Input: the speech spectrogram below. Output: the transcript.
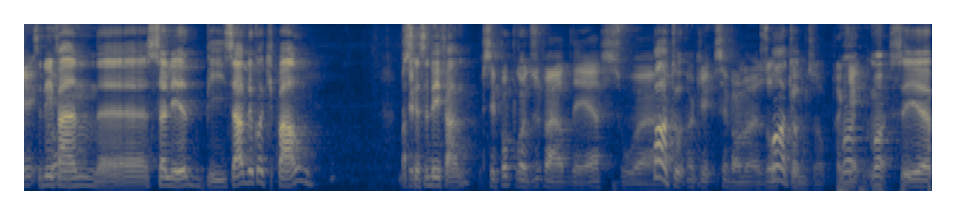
c'est des fans euh, solides, puis ils savent de quoi ils parlent. Parce que c'est des fans. C'est pas produit par RDS ou. Euh, pas en tout. Ok, c'est vraiment eux autres comme ça. Okay. c'est euh,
